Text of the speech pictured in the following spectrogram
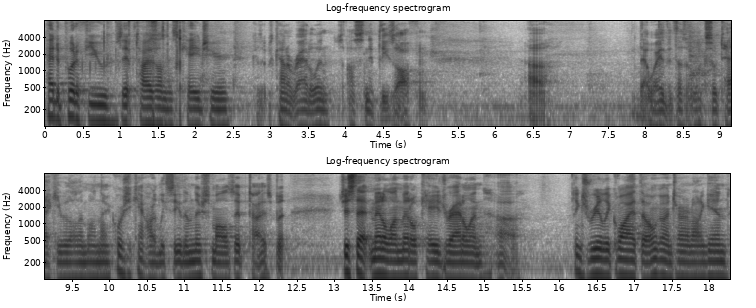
had to put a few zip ties on this cage here because it was kind of rattling. So I'll snip these off and uh, that way that doesn't look so tacky with all them on there. Of course, you can't hardly see them. They're small zip ties, but just that metal on metal cage rattling. Uh, thing's really quiet though. I'm going to turn it on again.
